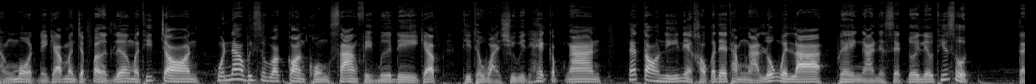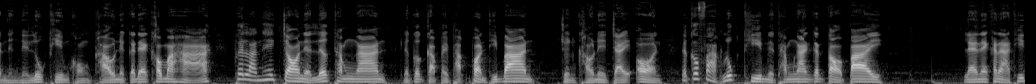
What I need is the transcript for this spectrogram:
ทั้งหมดนะครับมันจะเปิดเรื่องมาที่จอห์นหัวหน้าวิศวกรโครงสร้างฝีมือดีครับที่ถวายชีวิตให้กับงาน และตอนนี้เนี่ยเขาก็ได้ทำงานล่วงเวลา เพื่อให้งานเนี่ยเสร็จโดยเร็วที่สุด แต่หนึ่งในลูกทีมของเขาเนี่ยก็ได้เข้ามาหา เพื่อรันให้จอนเนี่ยเลิกทำงาน แล้วก็กลับไปพักผ่อนที่บ้าน จนเขาเนี่ยใจอ่อน แล้วก็ฝากลูกทีมเนี่ยทำงานกันต่อไป และในขณะที่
